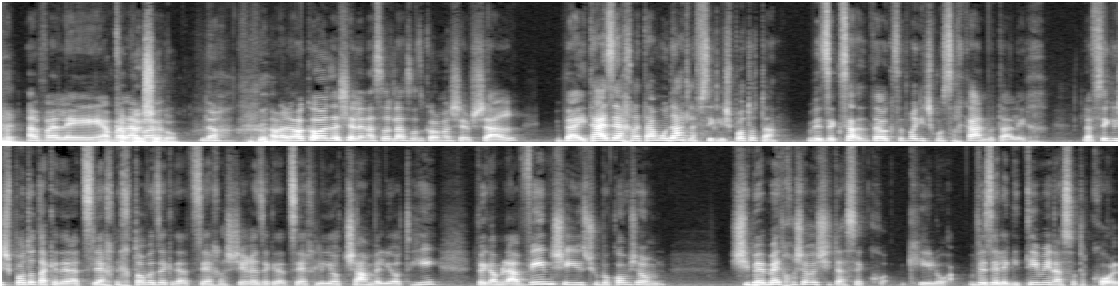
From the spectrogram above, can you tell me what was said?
אבל... אה, אבל מקווה שלא. לא, אבל המקום הזה של לנסות לעשות כל מה שאפשר. והייתה איזו החלטה מודעת להפסיק לשפוט אותה. וזה קצת, אתה קצת מרגיש כמו שחקן בתהליך. להפסיק לשפוט אותה כדי להצליח לכתוב את זה, כדי להצליח לשיר את זה, כדי להצליח להיות שם ולהיות היא, וגם להבין שהיא איזשהו מקום. שהיא באמת חושבת שהיא תעשה, כאילו, וזה לגיטימי לעשות הכל.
